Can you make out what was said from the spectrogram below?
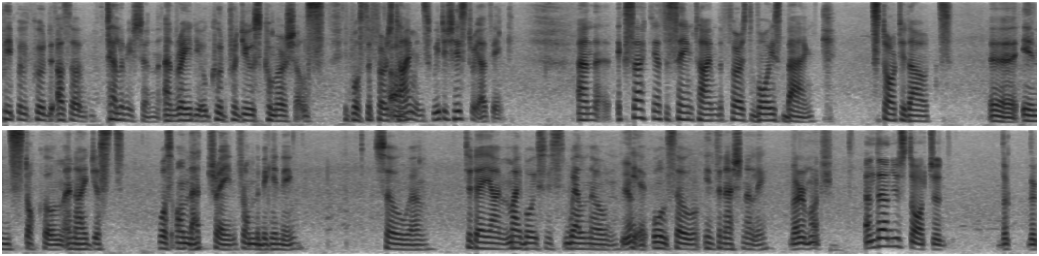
people could, as a television and radio, could produce commercials. It was the first Ah. time in Swedish history, I think. And uh, exactly at the same time, the first voice bank started out uh, in Stockholm, and I just was on that train from the beginning. So um, today, I'm, my voice is well known, Yeah. here, also internationally. Very much. And then you started the the,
